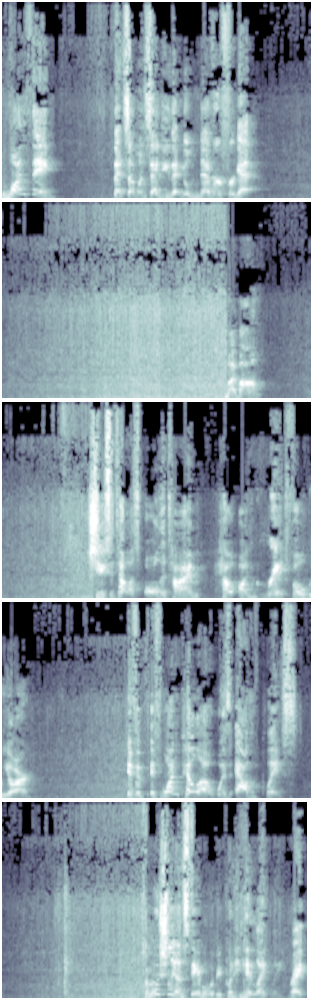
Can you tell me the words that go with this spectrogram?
One thing that someone said to you that you'll never forget. My mom, she used to tell us all the time how ungrateful we are if, a, if one pillow was out of place, emotionally unstable would be putting it lightly, right?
